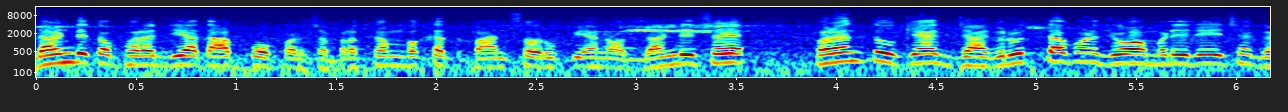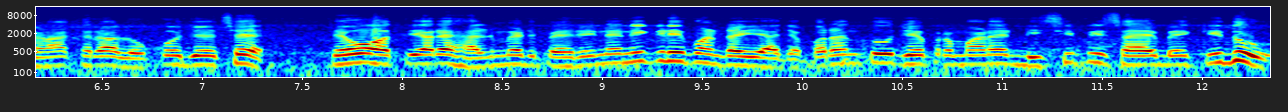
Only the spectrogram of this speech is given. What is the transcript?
દંડ તો ફરજિયાત આપવો પડશે. પ્રથમ વખત પાંચસો રૂપિયાનો દંડ છે. પરંતુ ક્યાંક જાગૃતતા પણ જોવા મળી રહી છે. ઘણા ખરા લોકો જે છે, તેઓ અત્યારે હેલ્મેટ પહેરીને નીકળી પણ રહ્યા છે. પરંતુ જે પ્રમાણે ડીસીપી સાહેબે કીધું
